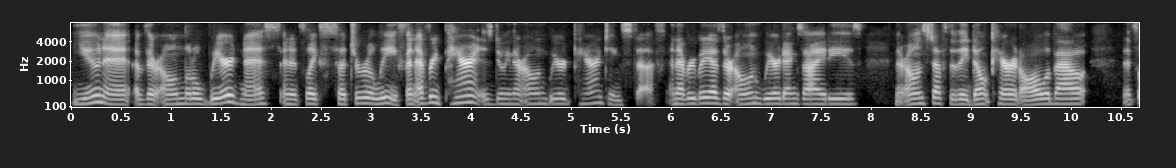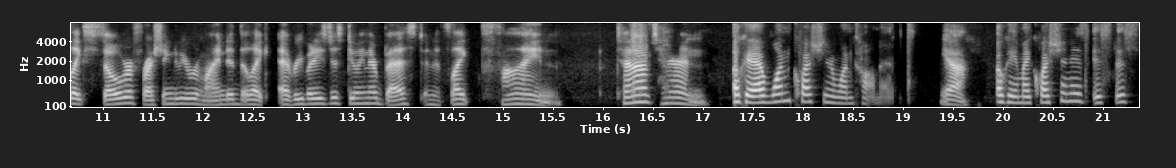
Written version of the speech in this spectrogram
unit of their own little weirdness. And it's like such a relief. And every parent is doing their own weird parenting stuff. And everybody has their own weird anxieties, their own stuff that they don't care at all about. And it's like so refreshing to be reminded that like everybody's just doing their best and it's like fine. 10 out of 10. Okay, I have one question and one comment. Yeah. Okay, my question is is this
